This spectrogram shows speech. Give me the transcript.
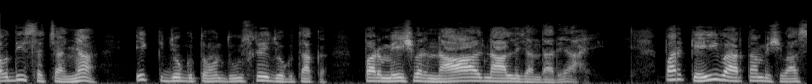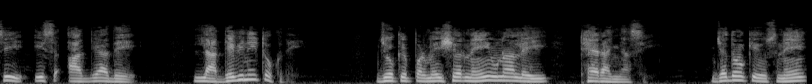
ਅਵਧੀ ਸਚਾਈਆਂ ਇੱਕ ਯੁੱਗ ਤੋਂ ਦੂਸਰੇ ਯੁੱਗ ਤੱਕ ਪਰਮੇਸ਼ਵਰ ਨਾਲ ਨਾਲ ਲਿਜਾਂਦਾ ਰਿਹਾ ਹੈ। ਪਰ ਕਈ ਵਾਰ ਤਾਂ ਵਿਸ਼ਵਾਸੀ ਇਸ ਆਗਿਆ ਦੇ ਲਾਗੇ ਵੀ ਨਹੀਂ ਟੁਕਦੇ ਜੋ ਕਿ ਪਰਮੇਸ਼ਵਰ ਨੇ ਉਹਨਾਂ ਲਈ ਠਹਿਰਾਈਆਂ ਸੀ, ਜਦੋਂ ਕਿ ਉਸਨੇ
